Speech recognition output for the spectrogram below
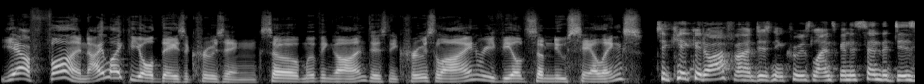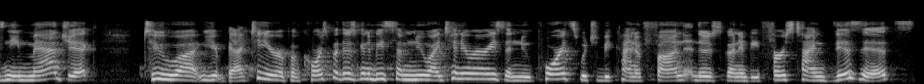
Yeah, fun. I like the old days of cruising. So, moving on, Disney Cruise Line revealed some new sailings. To kick it off, uh, Disney Cruise Line is going to send the Disney Magic to uh, back to Europe, of course, but there's going to be some new itineraries and new ports, which will be kind of fun. And there's going to be first time visits,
